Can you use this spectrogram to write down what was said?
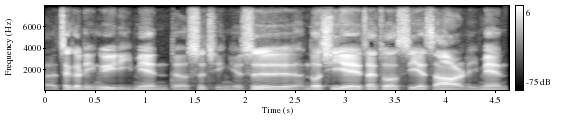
呃这个领域里面的事情，也是很多企业在做 CSR 里面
